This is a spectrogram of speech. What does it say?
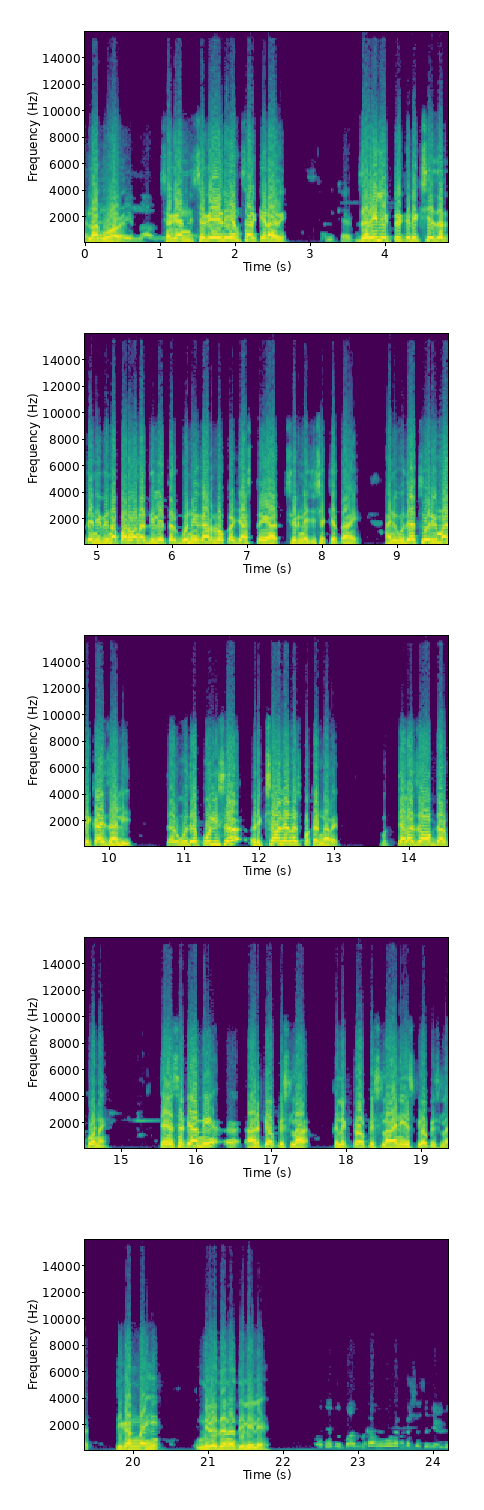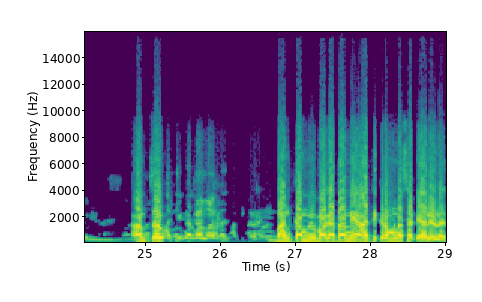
लागू व्हावे सगळ्यांनी सगळे नियम सारखे राहावे. जर इलेक्ट्रिक रिक्षे जर त्यांनी विना परवाना दिले तर गुन्हेगार लोक जास्त यात शिरण्याची शक्यता आहे. आणि उद्या चोरीमारी काय झाली तर उद्या पोलीस रिक्षावाल्यांनाच पकडणार आहेत. मग त्याला जबाबदार कोण आहे? त्यासाठी आम्ही आरटी ऑफिसला कलेक्टर ऑफिसला आणि एस पी ऑफिसला तिघांनाही निवेदन दिलेली आहेत. आमचं बांधकाम विभागात आम्ही अतिक्रमणासाठी आलेलो आहेत.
